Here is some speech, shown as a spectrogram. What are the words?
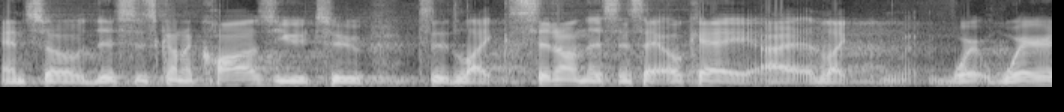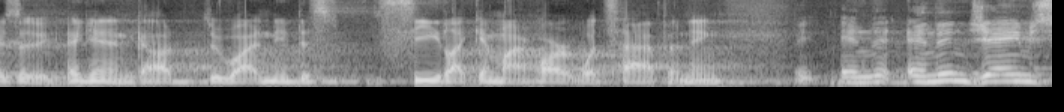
And so this is going to cause you to to like sit on this and say, okay, I like where where is it again, God? Do I need to see like in my heart what's happening? And, th- and then James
